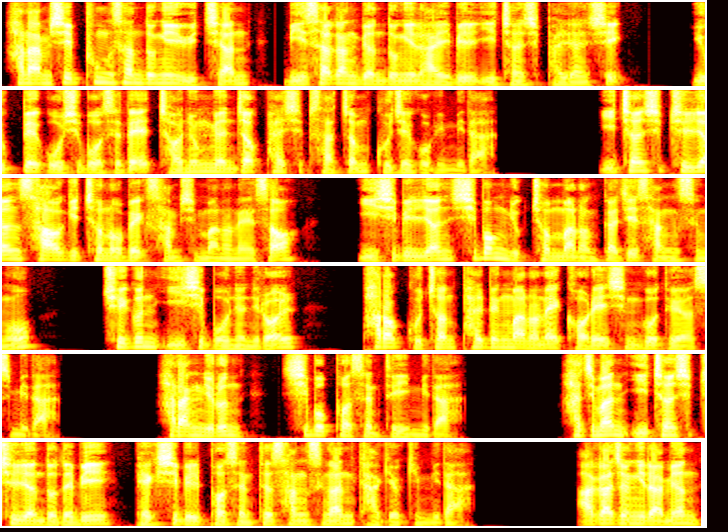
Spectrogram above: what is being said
하남시 풍산동에 위치한 미사강 변동일 하이빌 2018년식 655세대 전용 면적 84.9제곱입니다. 2017년 4억 2,530만 원에서 21년 10억 6천만 원까지 상승 후 최근 25년 1월 8억 9,800만 원에 거래 신고되었습니다. 하락률은 15%입니다. 하지만 2017년도 대비 111% 상승한 가격입니다. 아가정이라면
